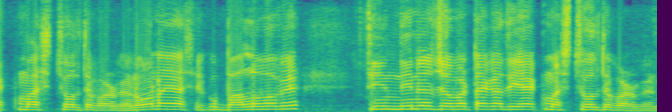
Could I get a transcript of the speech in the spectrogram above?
এক মাস চলতে পারবেন, অনায়াসে, খুব ভালোভাবে তিন দিনের জবের টাকা দিয়ে এক মাস চলতে পারবেন।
